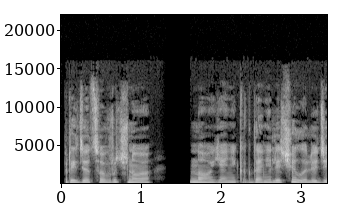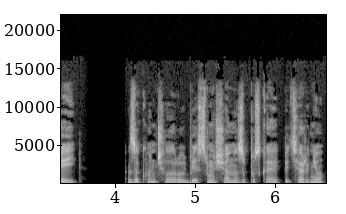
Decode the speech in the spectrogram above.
придется вручную. Но я никогда не лечила людей. Закончила Руби, смущенно запуская пятерню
